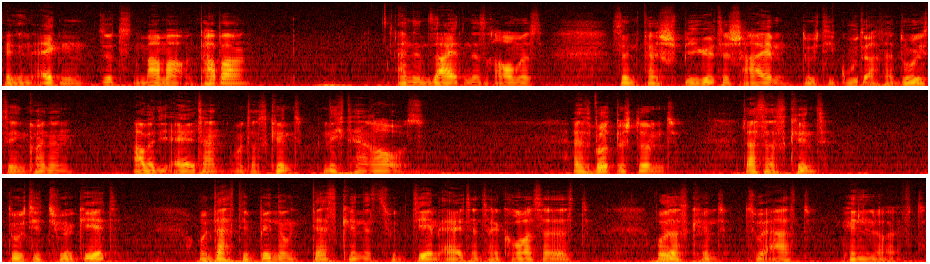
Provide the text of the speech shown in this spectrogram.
In den Ecken sitzen Mama und Papa. An den Seiten des Raumes sind verspiegelte Scheiben, durch die Gutachter durchsehen können, aber die Eltern und das Kind nicht heraus. Es wird bestimmt, dass das Kind durch die Tür geht und dass die Bindung des Kindes zu dem Elternteil größer ist, wo das Kind zuerst hinläuft.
